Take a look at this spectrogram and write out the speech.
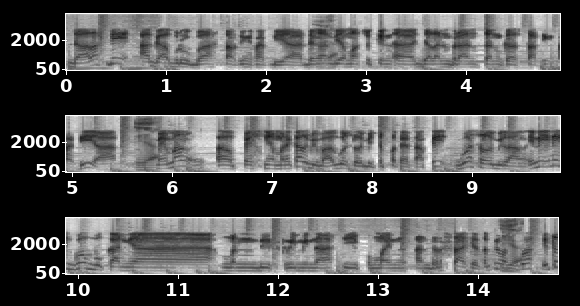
Dallas nih agak berubah starting five dia dengan Iya. dia masukin eh, Jalan Brunson ke starting five dia Iya. memang eh, pace-nya mereka lebih bagus lebih cepet ya tapi gue selalu bilang ini ini gue bukannya mendiskriminasi pemain undersize ya tapi maksud Iya. gue itu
